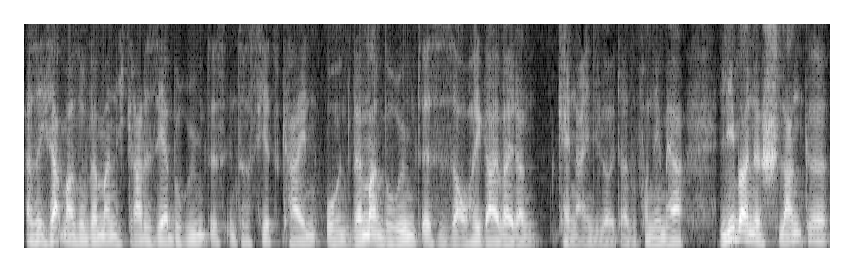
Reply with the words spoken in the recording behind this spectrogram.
also ich sag mal so, wenn man nicht gerade sehr berühmt ist, interessiert es keinen. Und wenn man berühmt ist, ist es auch egal, weil dann kennen einen die Leute. Also von dem her lieber eine schlanke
